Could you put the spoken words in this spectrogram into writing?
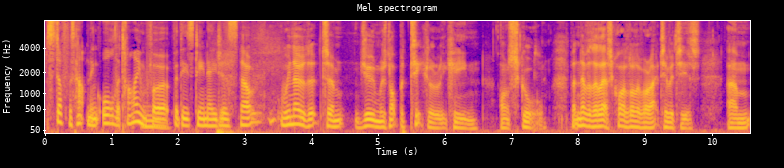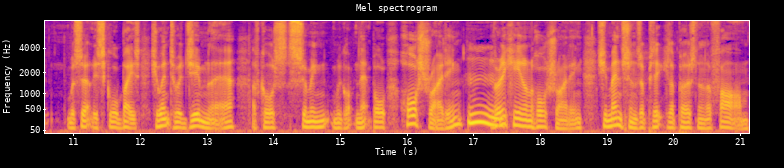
Stuff was happening all the time for, for these teenagers. Now, we know that um, Joan was not particularly keen on school, but nevertheless, quite a lot of our activities um, were certainly school based. She went to a gym there, of course, swimming, we got netball, horse riding, very keen on horse riding. She mentions a particular person on a farm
